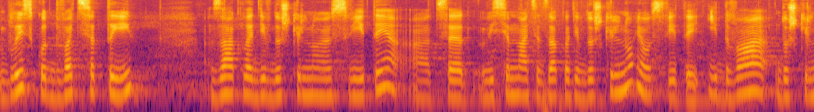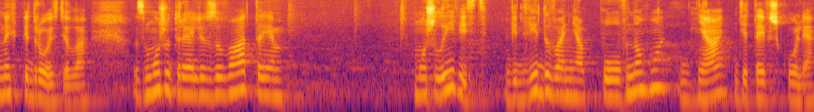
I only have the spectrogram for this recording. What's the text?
близько 20 закладів дошкільної освіти. Це 18 закладів дошкільної освіти і два дошкільних підрозділа зможуть реалізувати можливість відвідування повного дня дітей в школі.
